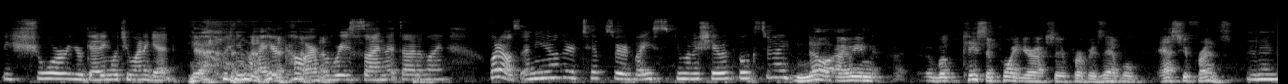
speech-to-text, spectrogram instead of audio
Be sure you're getting what you want to get Yeah. when you buy your car before you sign that dotted line. What else? Any other tips or advice you want to share with folks today? no, I mean, well, case in point, you're actually a perfect example. Ask your friends. Mm-hmm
